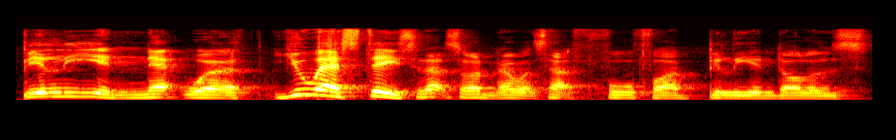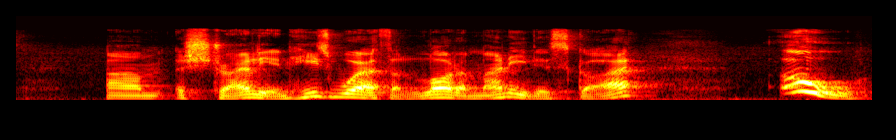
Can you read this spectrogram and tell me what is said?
billion net worth USD. So that's, I don't know, what's that, four or five billion dollars um, Australian. He's worth a lot of money, this guy. Oh,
